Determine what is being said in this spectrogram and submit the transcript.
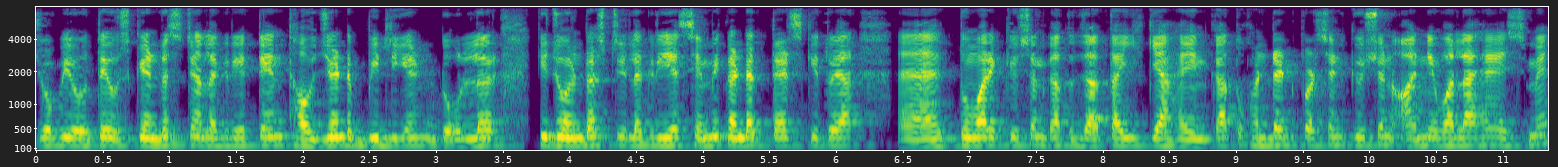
जो भी होते हैं, उसकी इंडस्ट्रियाँ लग रही है। टेन थाउज़ेंड बिलियन डॉलर की जो इंडस्ट्री लग रही है सेमीकंडक्टर्स की। तो यार तुम्हारे क्वेश्चन का तो जाता ही क्या है इनका? तो हंड्रेड परसेंट क्वेश्चन आने वाला है इसमें।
